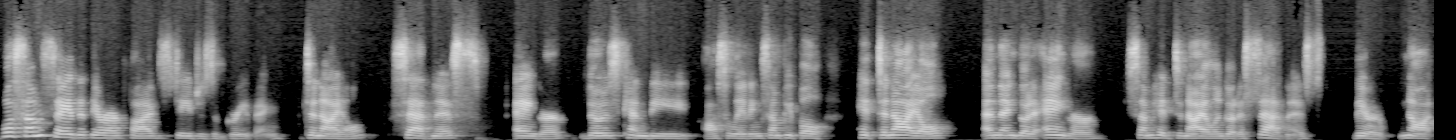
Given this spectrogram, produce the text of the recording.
Well some say that there are five stages of grieving. Denial sadness anger. Those can be oscillating. Some people hit denial and then go to anger. Some hit denial and go to sadness they're not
